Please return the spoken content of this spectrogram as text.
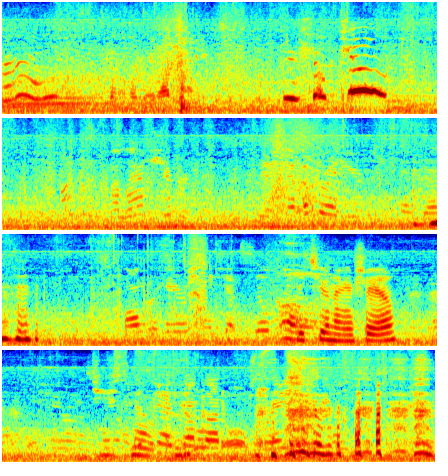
Hi. Kind of like a lot of You're so cute. My lab shepherd. Yeah, he's got upright ears and uh, longer hair, and he's got silver. They chewing on your shoe. hair on his Do you smell This guy's got a lot of gray.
